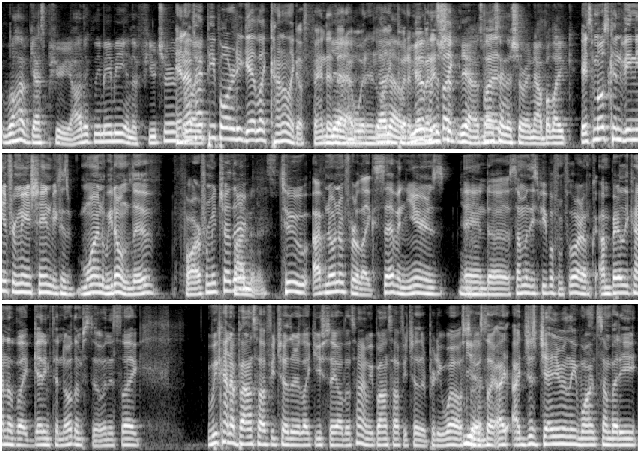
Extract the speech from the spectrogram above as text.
we'll have guests periodically maybe in the future. and I've like, had people already get like kind of like offended that I wouldn't yeah, like no, put them in, but it's the like yeah, that's why I'm saying the show right now. But like It's most convenient for me and Shane because one, we don't live far from each other. five minutes. Two, I've known him for like seven years, Yeah. and uh, some of these people from Florida, I'm, I'm barely kind of like getting to know them still, and it's like we kind of bounce off each other, like you say all the time. We bounce off each other pretty well. So Yeah. it's like I, I just genuinely want somebody.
